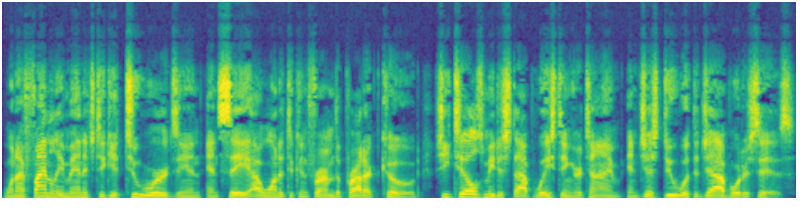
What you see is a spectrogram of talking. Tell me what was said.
When I finally manage to get two words in and say I wanted to confirm the product code, she tells me to stop wasting her time and just do what the job order says.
